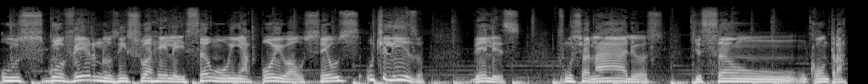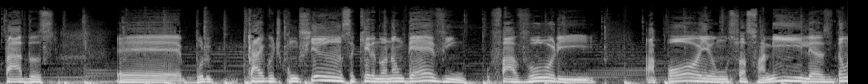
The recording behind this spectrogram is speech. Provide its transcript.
os governos em sua reeleição ou em apoio aos seus utilizam deles funcionários que são contratados é, por cargo de confiança, querendo ou não, devem o favor e apoiam suas famílias. Então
